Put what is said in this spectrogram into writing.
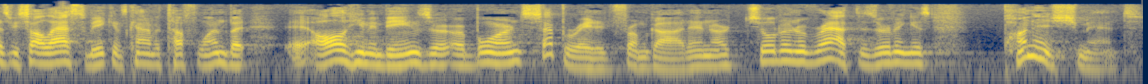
as we saw last week, it's kind of a tough one, but uh, all human beings are, are born separated from God and are children of wrath, deserving his punishment.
